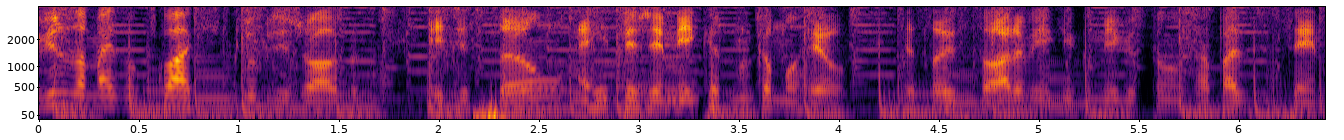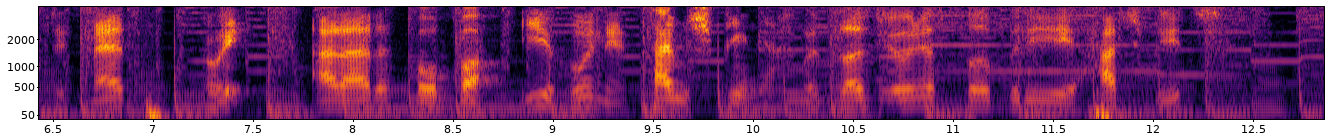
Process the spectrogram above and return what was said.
Bem-vindos a mais um Quack Clube de Jogos, edição RPG Maker Nunca Morreu. Eu sou o Storm e aqui comigo estão os rapazes de sempre, Mads, Oi. Arara Opa. e Rune. Time Spinner. O episódio de hoje é sobre Heartbeat.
